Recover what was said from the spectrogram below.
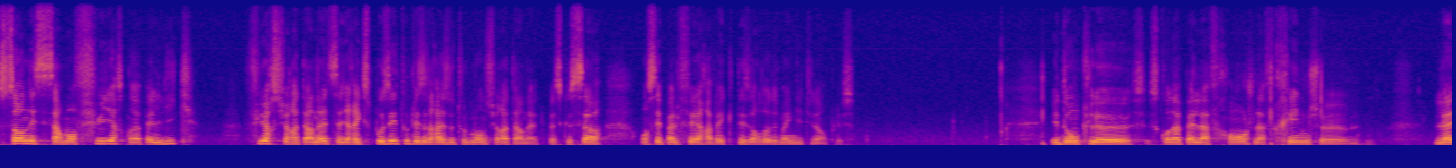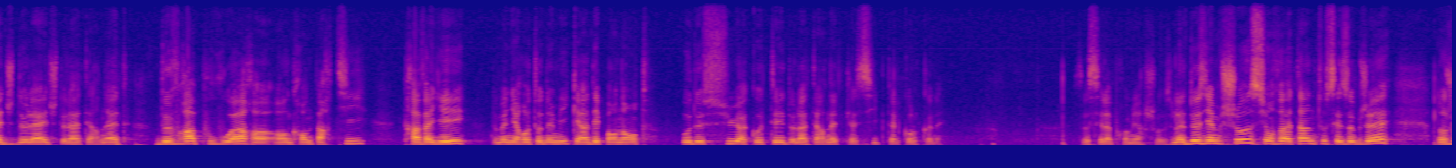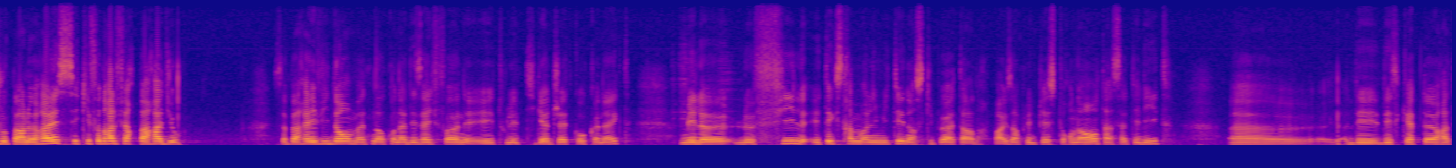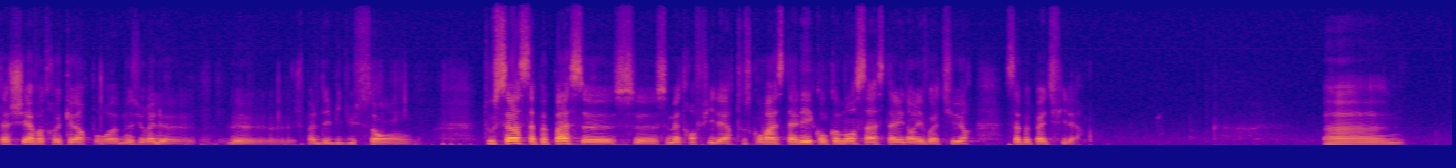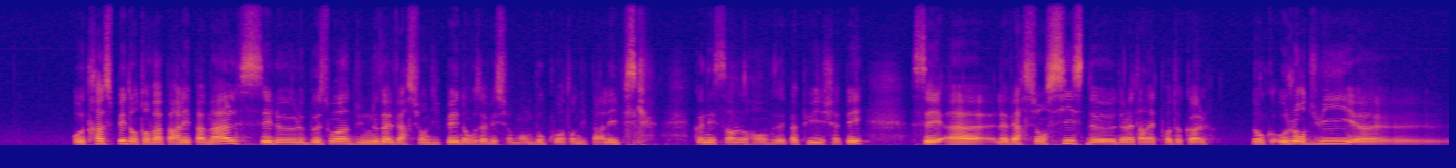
sans nécessairement fuir ce qu'on appelle leak, fuir sur Internet, c'est-à-dire exposer toutes les adresses de tout le monde sur Internet. Parce que ça, on ne sait pas le faire avec des ordres de magnitude en plus. Et donc ce qu'on appelle la frange, la fringe, euh, l'edge de l'edge de l'Internet, devra pouvoir euh, en grande partie travailler de manière autonomique et indépendante au-dessus, à côté de l'Internet classique tel qu'on le connaît. Ça, c'est la première chose. La deuxième chose, si on veut atteindre tous ces objets dont je vous parlerai, c'est qu'il faudra le faire par radio. Ça paraît évident maintenant qu'on a des iPhones et, tous les petits gadgets qu'on connecte, mais le, fil est extrêmement limité dans ce qu'il peut atteindre. Par exemple, une pièce tournante, un satellite, euh, des, capteurs attachés à votre cœur pour mesurer le, je pas, le débit du sang, tout ça, ça ne peut pas se, mettre en filaire. Tout ce qu'on va installer, qu'on commence à installer dans les voitures, ça ne peut pas être filaire. Euh, autre aspect dont on va parler pas mal, c'est le, besoin d'une nouvelle version d'IP dont vous avez sûrement beaucoup entendu parler puisque connaissant Laurent, vous n'avez pas pu y échapper. C'est euh, la version 6 de, l'Internet Protocol. Donc aujourd'hui, euh,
